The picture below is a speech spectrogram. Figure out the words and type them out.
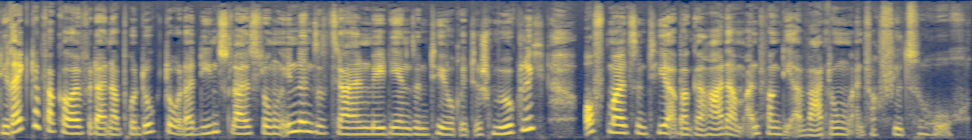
Direkte Verkäufe deiner Produkte oder Dienstleistungen in den sozialen Medien sind theoretisch möglich, oftmals sind hier aber gerade am Anfang die Erwartungen einfach viel zu hoch.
